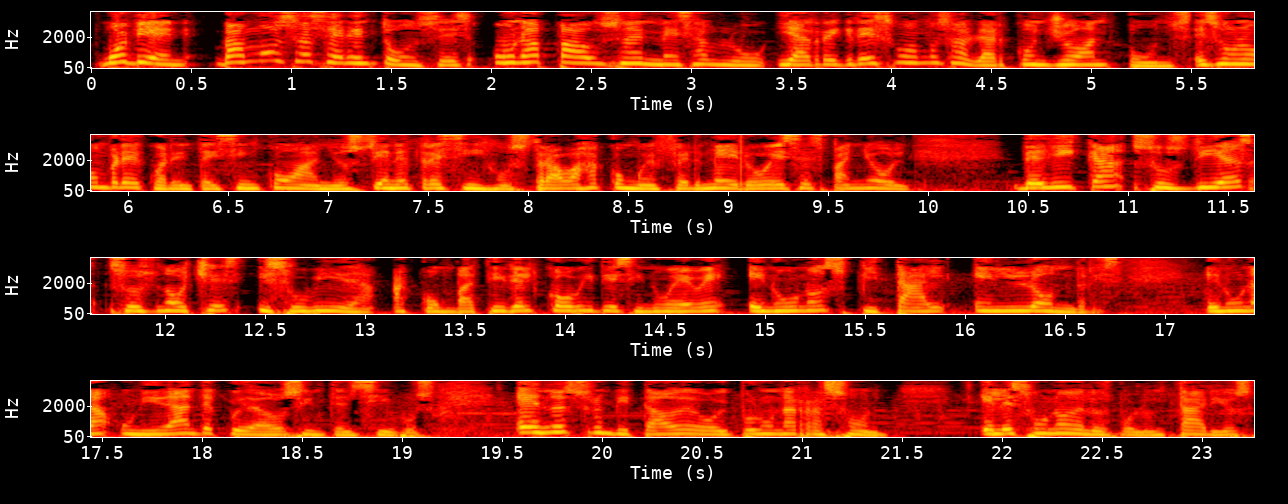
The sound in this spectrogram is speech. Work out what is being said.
Muy bien, vamos a hacer entonces una pausa en Mesa Blue y al regreso vamos a hablar con Joan Pons. Es un hombre de 45 años, tiene tres hijos, trabaja como enfermero, es español. Dedica sus días, sus noches y su vida a combatir el COVID-19 en un hospital en Londres, en una unidad de cuidados intensivos. Es nuestro invitado de hoy por una razón. Él es uno de los voluntarios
